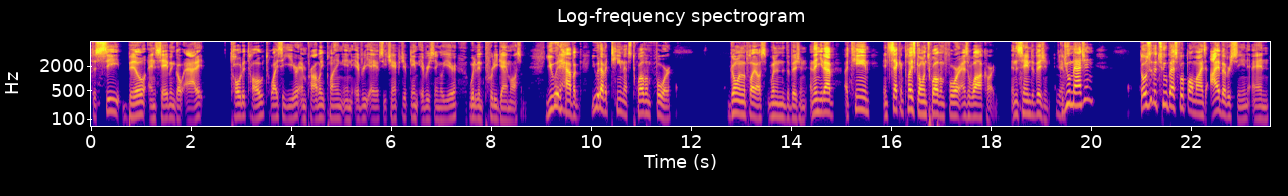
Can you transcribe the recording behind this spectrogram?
to see Bill and Saban go at it toe to toe twice a year and probably playing in every AFC championship game every single year would have been pretty damn awesome. You would have a you would have a team that's 12 and 4 going to the playoffs, winning the division. And then you'd have a team in second place going 12 and 4 as a wild card in the same division. Yeah. Could you imagine? Those are the two best football minds I've ever seen, and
